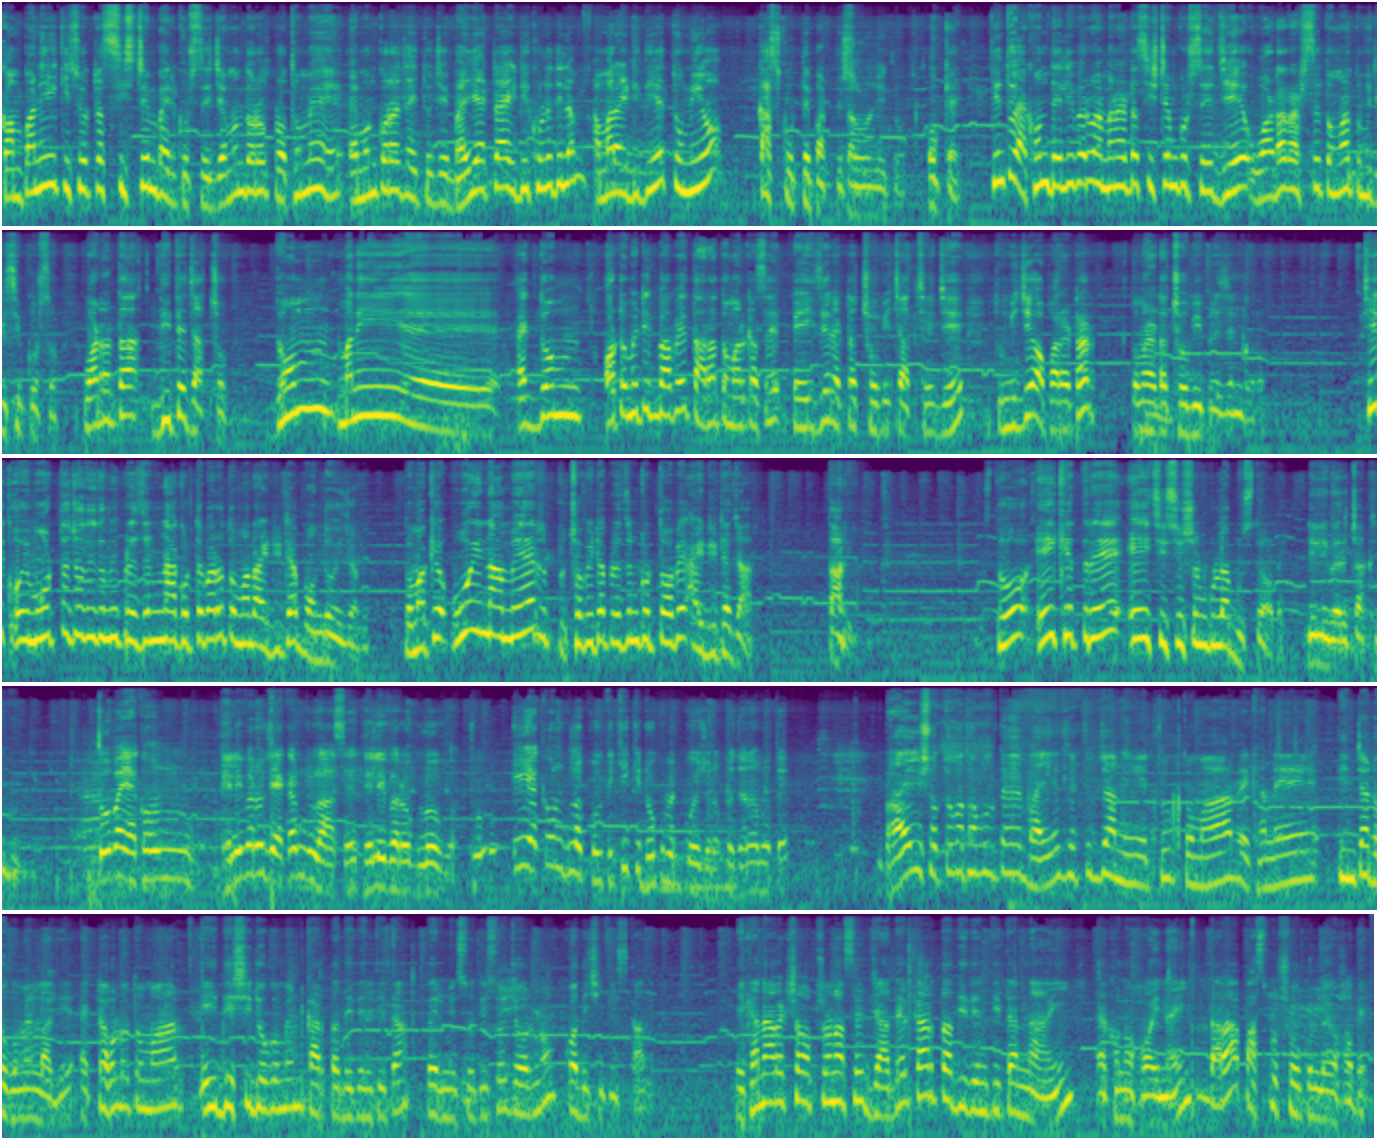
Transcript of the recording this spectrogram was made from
কোম্পানি কিছু একটা সিস্টেম বাইর করছে। যেমন ধরো প্রথমে এমন করা যাইতো যে ভাই একটা আইডি খুলে দিলাম আমার আইডি দিয়ে তুমিও কাজ করতে পারতে চালানো যেত ওকে কিন্তু এখন ডেলিভারও এমন একটা সিস্টেম করছে যে অর্ডার আসছে তোমার, তুমি রিসিভ করছ। অর্ডারটা দিতে যাচ্ছ। দম মানে একদম অটোমেটিকভাবে তারা তোমার কাছে পেজের একটা ছবি চাচ্ছে যে তুমি যে অপারেটর তোমার একটা ছবি প্রেজেন্ট করো। ঠিক ওই মুহূর্তে যদি তুমি প্রেজেন্ট না করতে পারো, তোমার আইডিটা বন্ধ হয়ে যাবে। তোমাকে ওই নামের ছবিটা প্রেজেন্ট করতে হবে আইডিটা যার, তারই। তো এই ক্ষেত্রে এই সিচুয়েশনগুলো বুঝতে হবে ডেলিভারি চাকরি তো ভাই এখন ডেলিভারো যে অ্যাকাউন্টগুলো আছে ডেলিভারো গ্লোবো তো এই অ্যাকাউন্টগুলো খুলতে কি কি ডকুমেন্ট প্রয়োজন আপনার জানার মতে? ভাই সত্য কথা বলতে ভাইয়ে যেটুক জানি একটু তোমার এখানে তিনটা ডকুমেন্ট লাগে। একটা হলো তোমার এই দেশি ডকুমেন্ট কার্তা দিদেন্তিতা পেরমিসো দিসো জর্ন কদিছি ফিসকাল এখানে আরেকটা অপশন আছে, যাদের কার কার্তা দিদেন্তিতা নাই, এখনও হয় নাই, তারা পাসপোর্ট শো করলে হবে।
